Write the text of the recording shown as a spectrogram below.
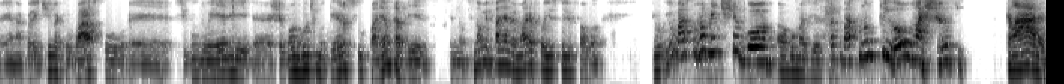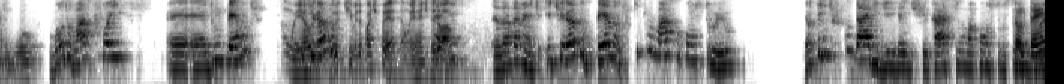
é, na coletiva, que o Vasco, é, segundo ele, é, chegou no último terço 40 vezes. Se não, se não me falha a memória, foi isso que ele falou. E, e o Vasco realmente chegou algumas vezes, só que o Vasco não criou uma chance clara de gol. O gol do Vasco foi de um pênalti, um erro tirando... do time do Ponte Preta, um erro individual. É, e, exatamente. E tirando o pênalti, o que, que o Vasco construiu? Eu tenho dificuldade de identificar assim, uma construção Não tem.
